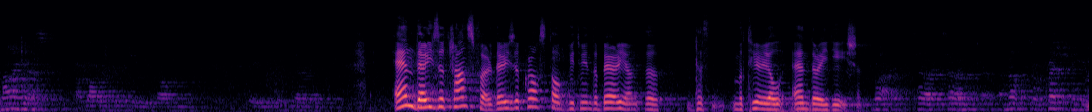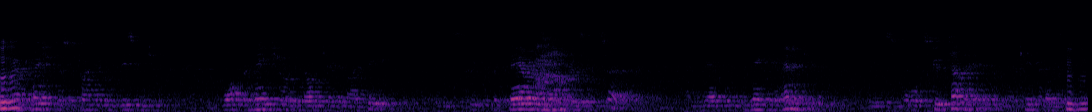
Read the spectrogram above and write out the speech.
minus a lot of energy from the incoming. And there is a transfer, there is a crosstalk between the baryon, the, the material, and the radiation. Right, so, so I'm, I'm not sort of questioning your Mhm. calculation, just trying to envisage what the nature of the object might be. If it's, if the baryon number is conserved, and yet its negative energy is all scooped up in it and accumulated, Mhm.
